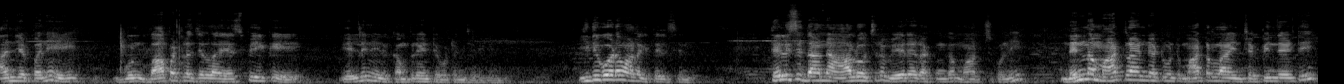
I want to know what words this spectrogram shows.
అని చెప్పని గుం బాపట్ల జిల్లా ఎస్పీకి వెళ్ళి నేను కంప్లైంట్ ఇవ్వటం జరిగింది. ఇది కూడా వాళ్ళకి తెలిసింది. తెలిసి దాన్ని ఆలోచన వేరే రకంగా మార్చుకుని నిన్న మాట్లాడినటువంటి మాటల్లో ఆయన చెప్పింది ఏంటి?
